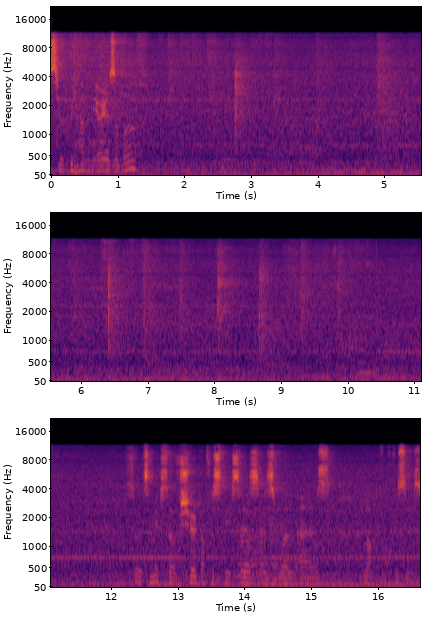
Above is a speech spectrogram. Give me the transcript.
Let's see what we have in the areas above. So it's a mix of shared office spaces as well as locked offices.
